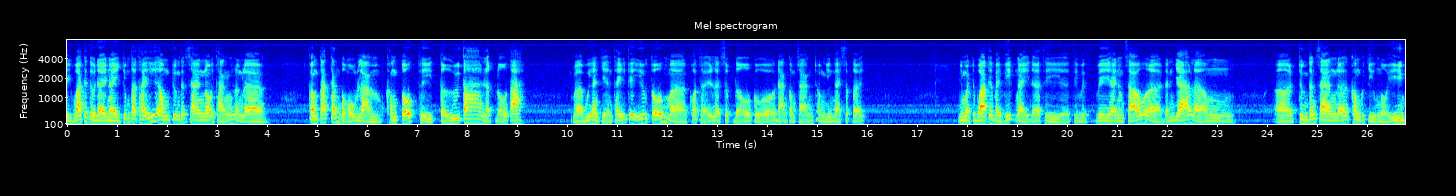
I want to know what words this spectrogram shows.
Thì qua cái tựa đề này chúng ta thấy ông Trương Tấn Sang nói thẳng rằng là công tác cán bộ làm không tốt thì tự ta lật đổ ta. Và quý anh chị em thấy cái yếu tố mà có thể là sụp đổ của đảng cộng sản trong những ngày sắp tới. Nhưng mà qua cái bài viết này đó thì TV 256 ờ, đánh giá là ông uh, Trương Tấn Sang đó không có chịu ngồi yên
